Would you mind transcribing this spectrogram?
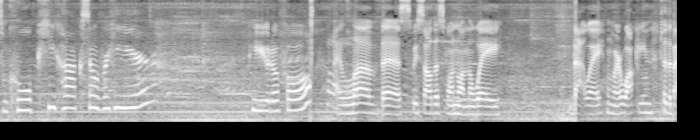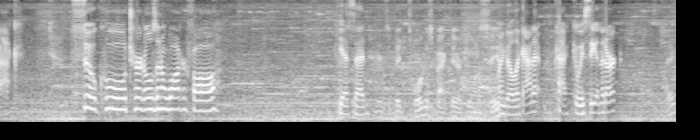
Got some cool peacocks over here. Beautiful. I love this. We saw this one on the way that way when we were walking to the back. So cool. Turtles in a waterfall. Yes, Ed. There's a big tortoise back there if you want to see I'm gonna go look at it. Okay, can we see it in the dark? Maybe.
